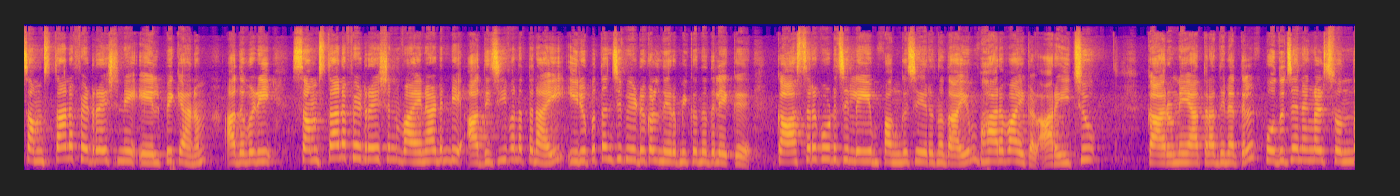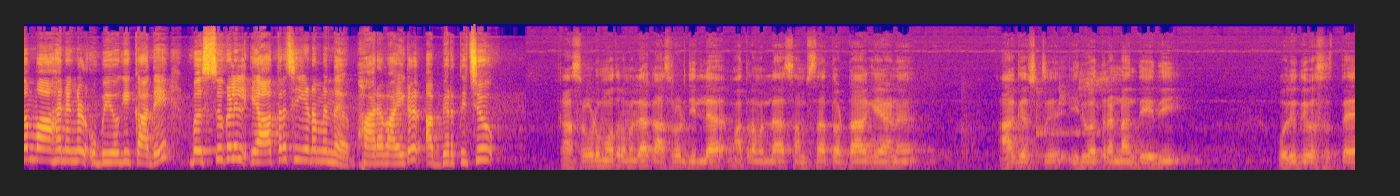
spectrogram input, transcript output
സംസ്ഥാന ഫെഡറേഷനെ ഏൽപ്പിക്കാനും അതുവഴി സംസ്ഥാന ഫെഡറേഷൻ വയനാടിന്റെ അതിജീവനത്തിനായി ഇരുപത്തഞ്ച് വീടുകൾ നിർമ്മിക്കുന്നതിലേക്ക് കാസർഗോഡ് ജില്ലയും പങ്കുചേരുന്നതായും ഭാരവാഹികൾ അറിയിച്ചു കാരുണ്യയാത്രാ ദിനത്തിൽ പൊതുജനങ്ങൾ സ്വന്തം വാഹനങ്ങൾ ഉപയോഗിക്കാതെ ബസ്സുകളിൽ യാത്ര ചെയ്യണമെന്ന് ഭാരവാഹികൾ അഭ്യർത്ഥിച്ചു. കാസർഗോഡ് മാത്രമല്ല കാസർഗോഡ് ജില്ല മാത്രമല്ല സംസ്ഥാനത്തൊട്ടാകെയാണ് ആഗസ്റ്റ് ഇരുപത്തിരണ്ടാം തീയതി ഒരു ദിവസത്തെ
